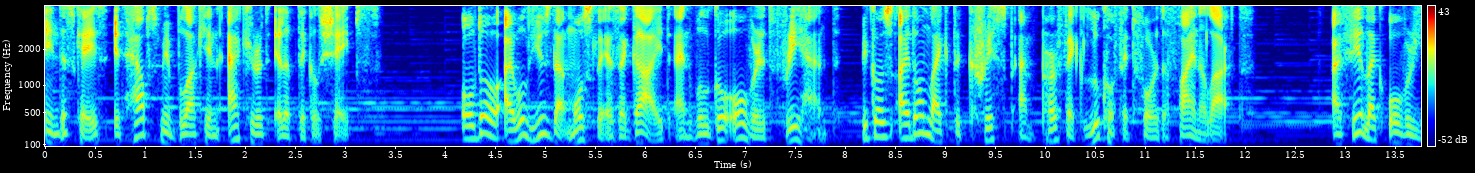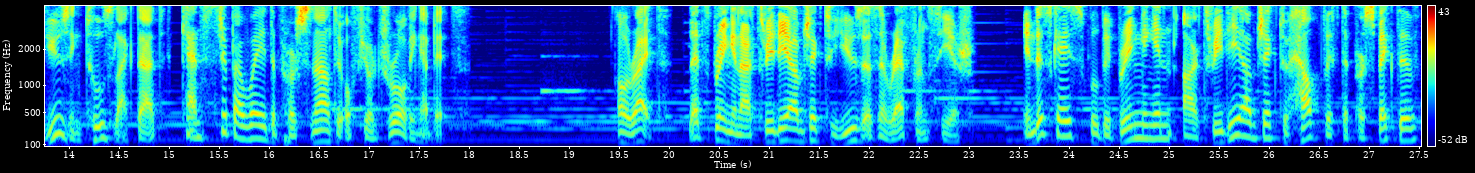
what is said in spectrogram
In this case, it helps me block in accurate elliptical shapes. Although I will use that mostly as a guide and will go over it freehand, because I don't like the crisp and perfect look of it for the final art. I feel like overusing tools like that can strip away the personality of your drawing a bit. Alright, let's bring in our 3D object to use as a reference here. In this case, we'll be bringing in our 3D object to help with the perspective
